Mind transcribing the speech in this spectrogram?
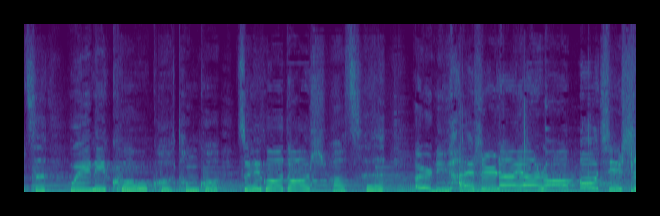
次为你哭过、痛过、醉过多少次，而你还是那样若无其事。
